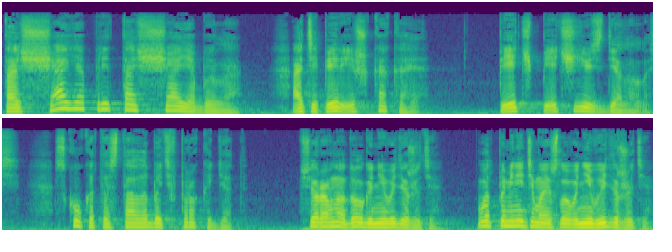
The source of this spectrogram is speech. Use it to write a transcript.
тащая-притащая была. А теперь ишь какая. Печь печью сделалась. Скука-то, стало быть, впрок идет. Все равно долго не выдержите. Вот помяните мое слово, не выдержите.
